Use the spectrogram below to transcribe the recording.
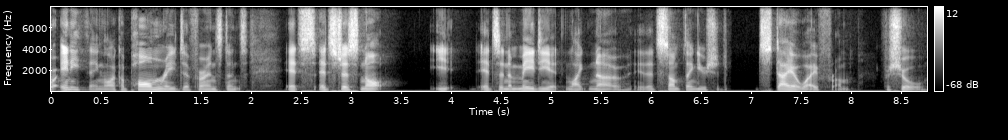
for anything, like a palm reader, for instance, it's it's just not. It's an immediate like no. It's something you should stay away from for sure.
